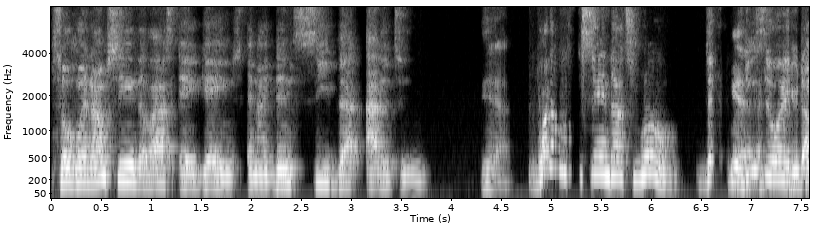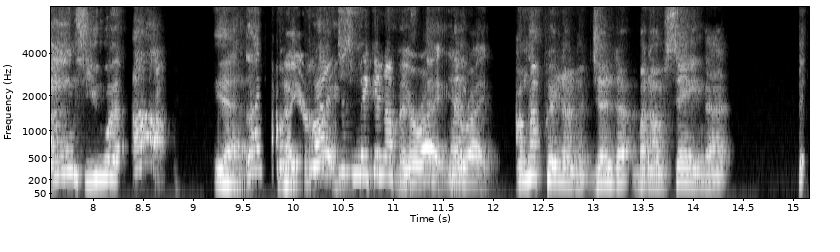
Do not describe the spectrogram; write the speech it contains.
So when I'm seeing the last eight games and I didn't see that attitude, yeah, what am I saying that's wrong? Th- Yeah. These were You're not. games you were up. yeah. Like I'm, No, you're I'm right. just making up. You're right. like, You're right. I'm not creating an agenda, but I'm saying that th-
